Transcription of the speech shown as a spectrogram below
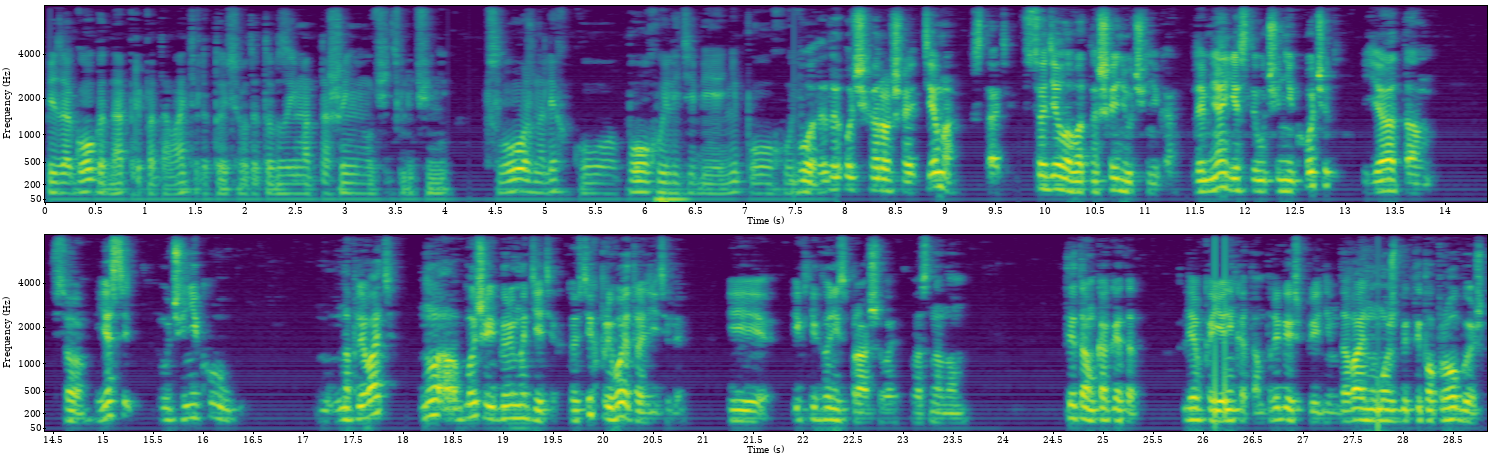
педагога, да, преподавателя, то есть вот это взаимоотношение учитель-ученик? Сложно, легко, похуй ли тебе, не похуй. Вот, это очень хорошая тема, кстати. Все дело в отношении ученика. Для меня, если ученик хочет, я там все. Если ученику наплевать, ну, а мы же говорим о детях. То есть их приводят родители. И их никто не спрашивает в основном. Ты там как этот, Левка Енька, там прыгаешь перед ним, давай, ну, может быть, ты попробуешь.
